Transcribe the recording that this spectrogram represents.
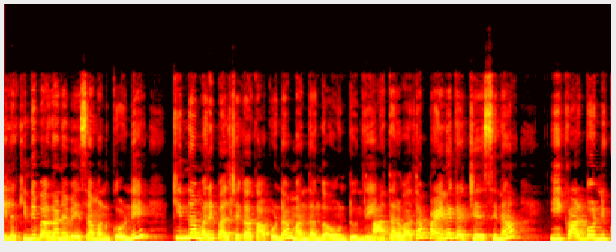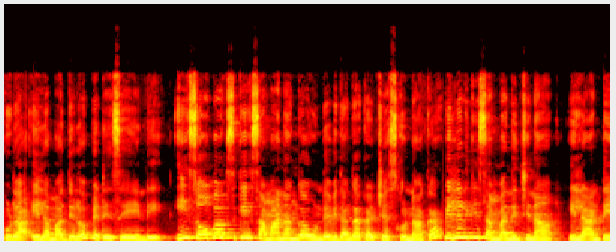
ఇలా కింది బాగానే వేసామనుకోండి కింద మరి పల్చగా కాకుండా మందంగా ఉంటుంది. ఆ తర్వాత పైన కట్ చేసిన ఈ కార్డ్బోర్డ్ని కూడా ఇలా మధ్యలో పెట్టేసేయండి. ఈ సో బాక్స్కి సమానంగా ఉండే విధంగా కట్ చేసుకున్నాక పిల్లలకి సంబంధించిన ఇలాంటి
